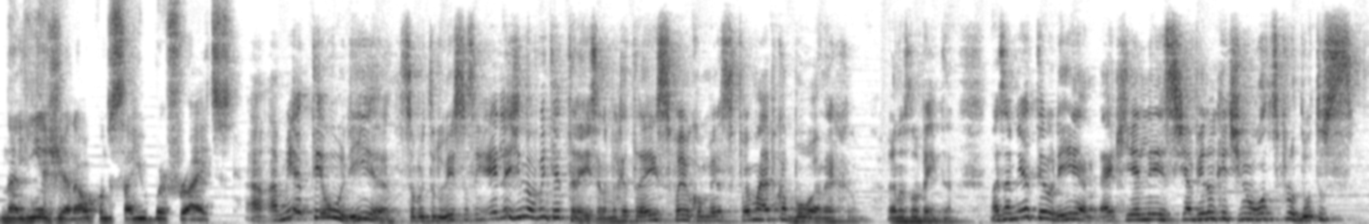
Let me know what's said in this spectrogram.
na linha geral quando saiu Birthright? A, a, minha teoria sobre tudo isso, assim, ele é de 93, né? 93 foi o começo, foi uma época boa, né? Anos 90. Mas a minha teoria é que eles já viram que tinham outros produtos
